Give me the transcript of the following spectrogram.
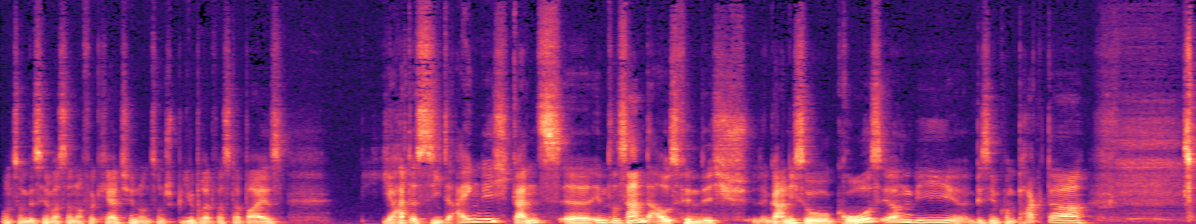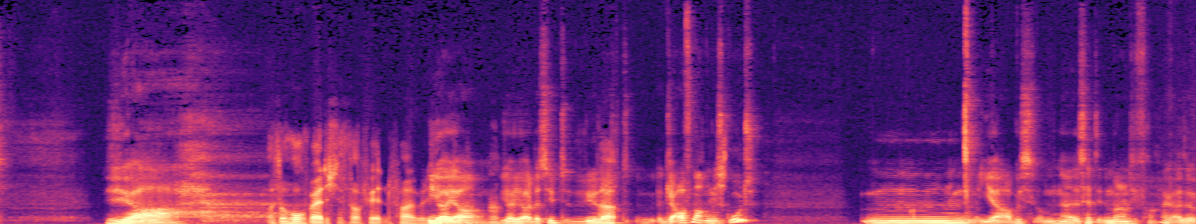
und so ein bisschen was da noch für Kärtchen und so ein Spielbrett, was dabei ist. Ja, das sieht eigentlich ganz äh, interessant aus, finde ich. Gar nicht so groß irgendwie, ein bisschen kompakter. Ja, Also hochwertig ist es auf jeden Fall, würde ich Ja, ja, sagen. Ne? ja, ja, das sieht, wie Ja. gesagt, die Aufmachung ist gut. Mm, Ja, ob ich ne, es hätte immer noch die Frage. Also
